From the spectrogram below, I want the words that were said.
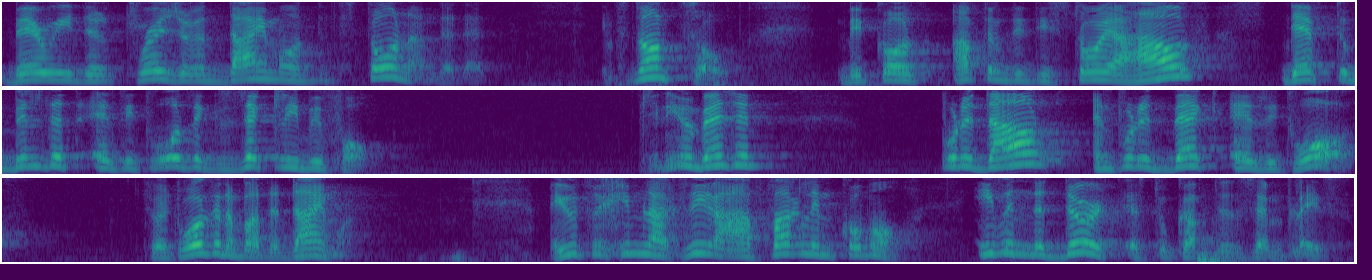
bury their treasure and diamond and stone under that. It's not so. Because after they destroy a house, they have to build it as it was exactly before. Can you imagine? Put it down and put it back as it was. So it wasn't about the diamond. היו צריכים להחזיר העפר למקומו. Even the dirt has to come to the same place.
